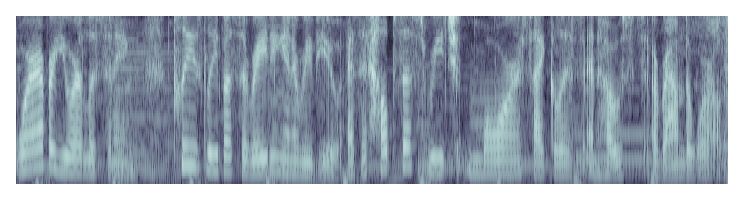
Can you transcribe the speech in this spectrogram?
wherever you are listening, please leave us a rating and a review as it helps us reach more cyclists and hosts around the world.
